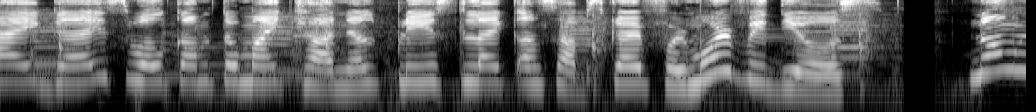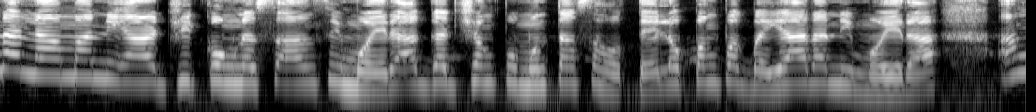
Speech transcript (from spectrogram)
Hi guys! Welcome to my channel. Please like and subscribe for more videos. Noong nalaman ni RG kung nasaan si Moira, agad siyang pumunta sa hotel upang pagbayaran ni Moira ang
